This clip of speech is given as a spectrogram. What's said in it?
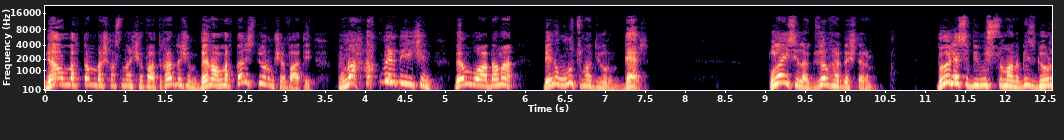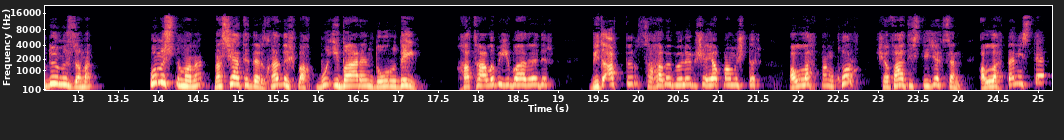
Ne Allah'tan başkasından şefaati kardeşim ben Allah'tan istiyorum şefaati. Buna hak verdiği için ben bu adama beni unutma diyorum der. Dolayısıyla güzel kardeşlerim böylesi bir Müslümanı biz gördüğümüz zaman bu Müslümana nasihat ederiz. Kardeş bak bu ibaren doğru değil. Hatalı bir ibaredir. Bid'attır. Sahabe böyle bir şey yapmamıştır. Allah'tan kork. Şefaat isteyeceksen Allah'tan iste.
